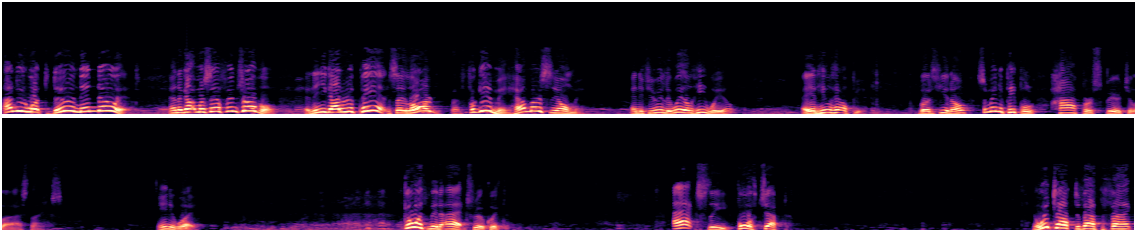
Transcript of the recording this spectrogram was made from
I knew what to do and didn't do it. And I got myself in trouble. And then you got to repent and say, Lord, forgive me. Have mercy on me. And if you really will, He will. And He'll help you. But, you know, so many people hyper spiritualize things. Anyway, Go with me to Acts real quickly. Acts, the fourth chapter. And we talked about the fact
